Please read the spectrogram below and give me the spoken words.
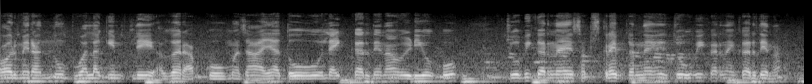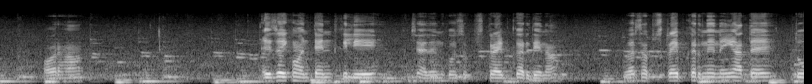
और मेरा नूब वाला गेम प्ले अगर आपको मज़ा आया तो लाइक कर देना वीडियो को। जो भी करना है सब्सक्राइब करना है, जो भी करना है कर देना। और हाँ ऐसे ही कंटेंट के लिए चैनल को सब्सक्राइब कर देना। अगर सब्सक्राइब करने नहीं आता है तो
